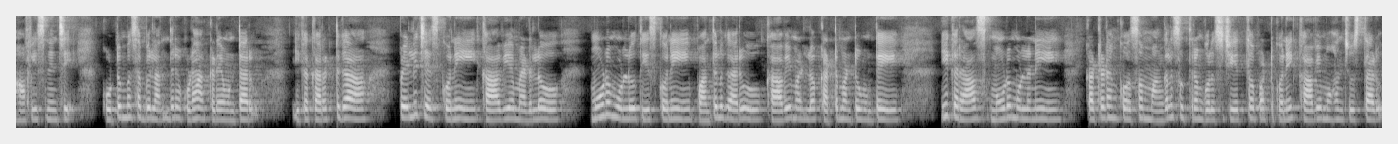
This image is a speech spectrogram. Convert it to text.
ఆఫీస్ నుంచి. కుటుంబ సభ్యులందరూ కూడా అక్కడే ఉంటారు. ఇక కరెక్ట్గా పెళ్ళి చేసుకొని కావ్య మెడలో మూడు ముళ్ళు తీసుకొని పంతులు గారు కావ్య మెడలో కట్టమంటూ ఉంటే ఇక రాజ్ మూడు ముళ్ళని కట్టడం కోసం మంగళసూత్రం గొలుసు చేతితో పట్టుకొని కావ్యమోహన్ చూస్తాడు.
